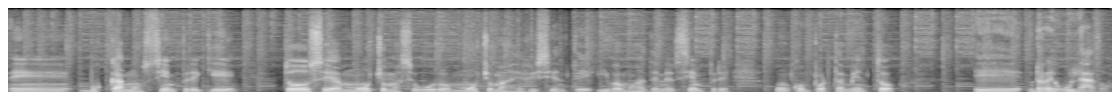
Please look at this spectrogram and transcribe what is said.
eh, buscamos siempre que todo sea mucho más seguro, mucho más eficiente y vamos a tener siempre un comportamiento eh, regulado.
